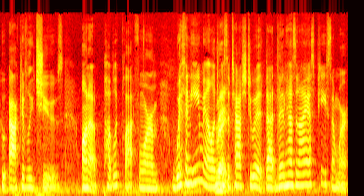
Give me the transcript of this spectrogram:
who actively choose on a public platform with an email address Right. attached to it that then has an ISP somewhere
